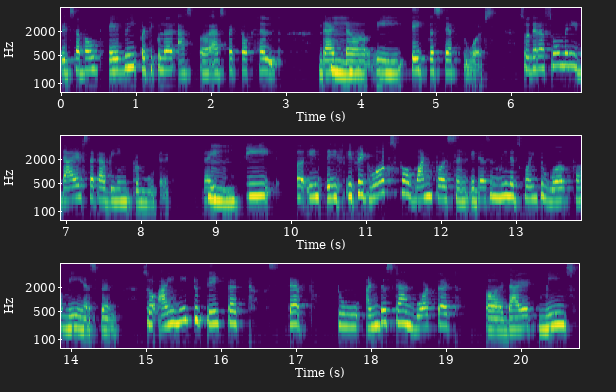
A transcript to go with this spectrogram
it's about every particular as- uh, aspect of health that mm. uh, we take the step towards. So there are so many diets that are being promoted right? Mm. we uh, in, if, if it works for one person it doesn't mean it's going to work for me as well. So i need to take that step to understand what that uh, diet means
